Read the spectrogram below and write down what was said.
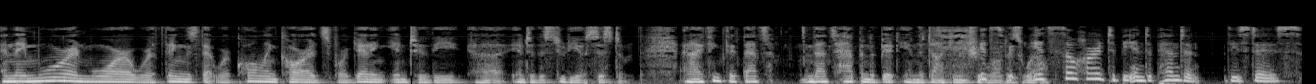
and they more and more were things that were calling cards for getting into the uh, into the studio system. And I think that that's that's happened a bit in the documentary it's, world as well. It's so hard to be independent these days,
